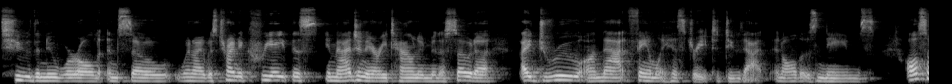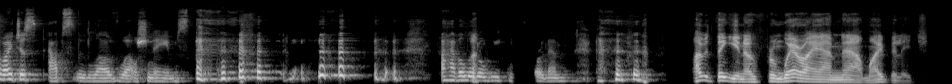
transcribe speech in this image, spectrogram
to the New World. And so when I was trying to create this imaginary town in Minnesota, I drew on that family history to do that and all those names. Also, I just absolutely love Welsh names. I have a little weakness for them. I would think, you know, from where I am now, my village,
